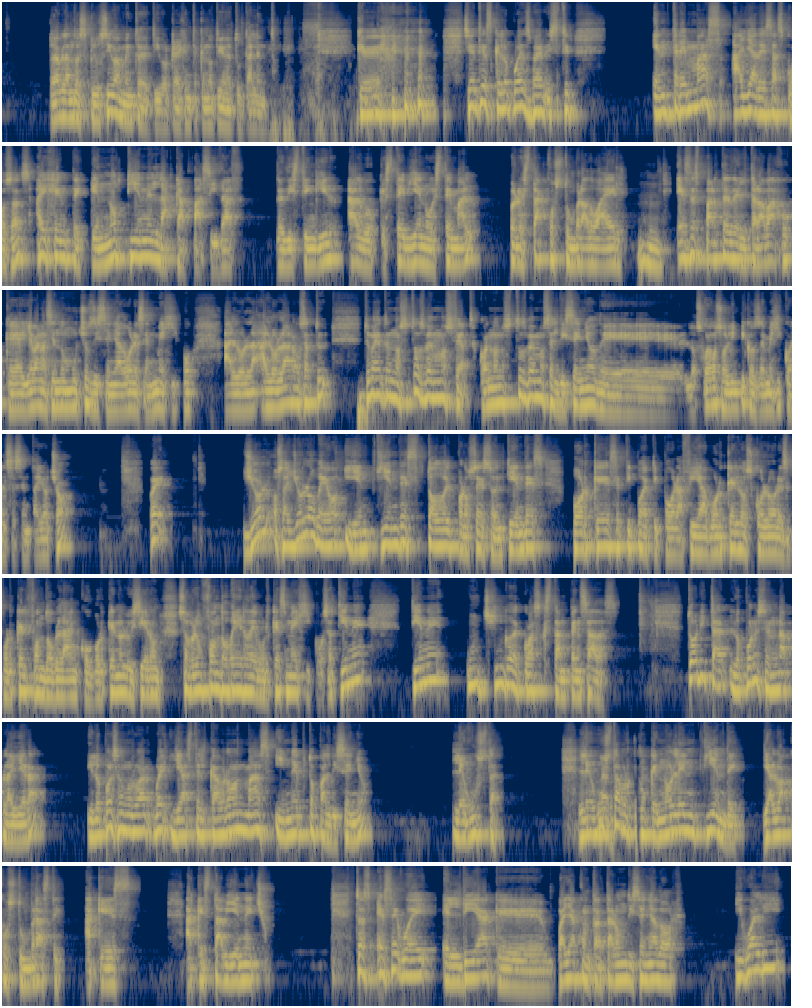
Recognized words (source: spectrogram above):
Estoy hablando exclusivamente de ti porque hay gente que no tiene tu talento. que sientes que lo puedes ver. Entre más haya de esas cosas, hay gente que no tiene la capacidad de distinguir algo que esté bien o esté mal, pero está acostumbrado a él. Ese es parte del trabajo que llevan haciendo muchos diseñadores en México a lo, a lo largo. O sea, tú, tú nosotros vemos, fíjate, cuando nosotros vemos el diseño de los Juegos Olímpicos de México del 68, yo, o sea, yo lo veo y entiendes todo el proceso, entiendes por qué ese tipo de tipografía, por qué los colores, por qué el fondo blanco, por qué no lo hicieron sobre un fondo verde, porque es México. O sea, tiene, tiene un chingo de cosas que están pensadas. Tú ahorita lo pones en una playera y lo pones en un lugar, güey, y hasta el cabrón más inepto para el diseño le gusta. Le gusta porque aunque no le entiende, ya lo acostumbraste a que es, a que está bien hecho. Entonces, ese güey, el día que vaya a contratar a un diseñador, igual y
